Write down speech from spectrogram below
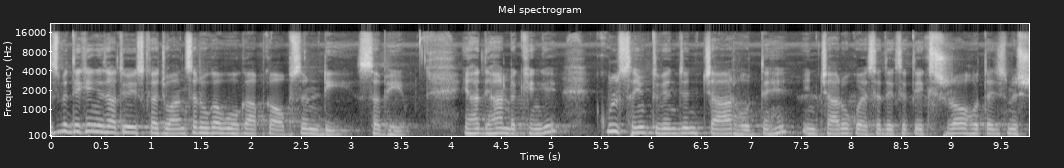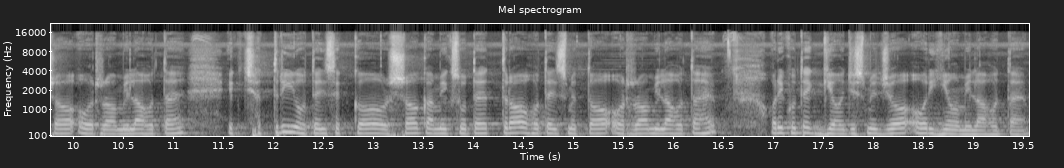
इसमें देखेंगे साथियों, इसका जो आंसर होगा, वो होगा आपका ऑप्शन डी सभी। यहाँ ध्यान रखेंगे, कुल संयुक्त व्यंजन चार होते हैं। इन चारों को ऐसे देख सकते हैं। एक श्र होता है, जिसमें श और र मिला होता है। एक छत्री होता है, जिसे क और श का मिक्स होता है। त्र होता है, जिसमें त और र मिला होता है। और एक होता है ज्ञ, जिसमें ज और य मिला होता है।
